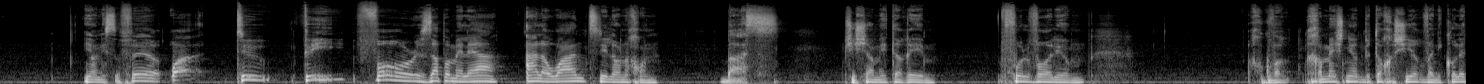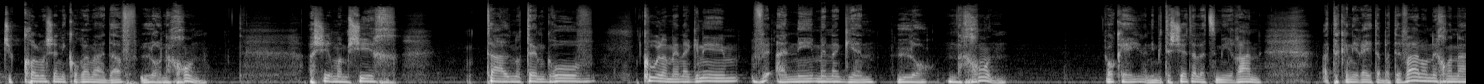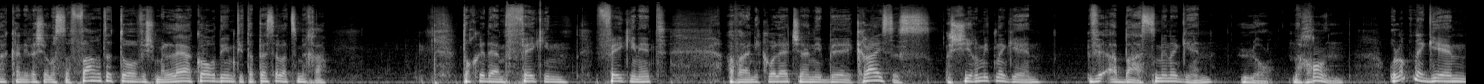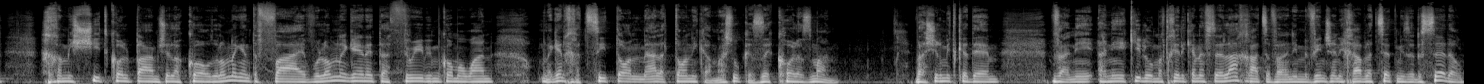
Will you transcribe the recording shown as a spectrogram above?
יוני סופר, 1, 2, 3, 4, זאפה מלאה, על הוואן, צליל לא נכון. בס, שישה מיתרים, פול ווליום. אנחנו כבר חמש שניות בתוך השיר ואני קולט שכל מה שאני קורא מהדף לא נכון. השיר ממשיך, טל נותן גרוב, כולם מנגנים, ואני מנגן לא נכון. אוקיי, אני מתעשת על עצמי, רן, אתה כנראה היית בתיבה הלא נכונה, כנראה שלא ספרת טוב, יש מלא אקורדים, תתאפס על עצמך. תוך כדי I'm faking, faking it, אבל אני קולט שאני ב crisis. השיר מתנגן, והבאס מנגן לא נכון. הוא לא מנגן חמישית כל פעם של אקורד, הוא לא מנגן את ה-5, הוא לא מנגן את ה-3 במקום ה-1, הוא מנגן חצי טון מעל הטוניקה, משהו כזה כל הזמן. והשיר מתקדם, ואני אני כאילו מתחיל להיכנס ללחץ, אבל אני מבין שאני חייב לצאת מזה בסדר.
